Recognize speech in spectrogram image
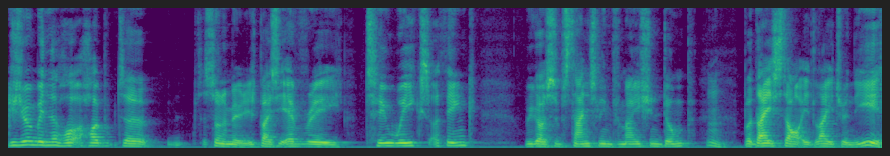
because you remember in the hy- hype up to Sun and Moon, it's basically every two weeks, I think. We got a substantial information dump, hmm. but they started later in the year,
